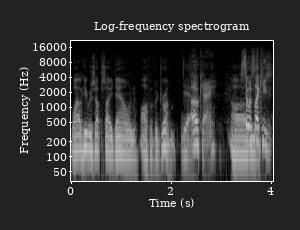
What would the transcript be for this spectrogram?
Balls while he was upside down off of a drum. yeah. Okay. so it's like he's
